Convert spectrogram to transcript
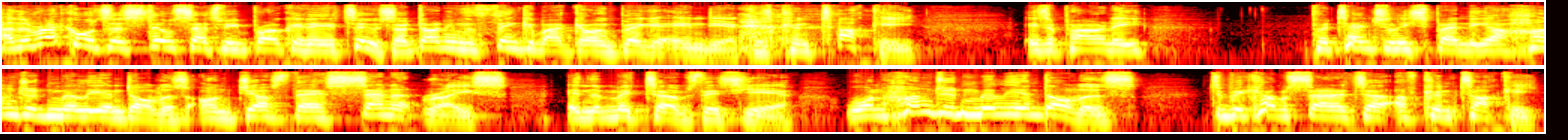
And the records are still set to be broken here too, so don't even think about going big at India because Kentucky is apparently potentially spending $100 million on just their Senate race in the midterms this year. $100 million to become Senator of Kentucky.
